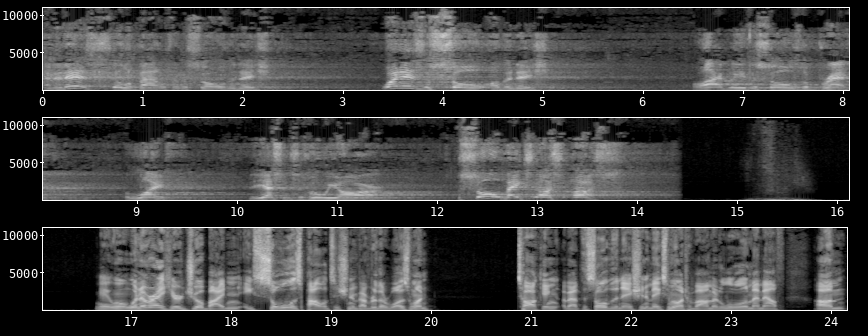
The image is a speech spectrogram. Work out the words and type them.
And it is still a battle for the soul of the nation. What is the soul of a nation? Well, I believe the soul is the breath, the life, the essence of who we are. The soul makes us us. Well, whenever I hear Joe Biden, a soulless politician, if ever there was one, talking about the soul of the nation, it makes me want to vomit a little in my mouth. Um,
